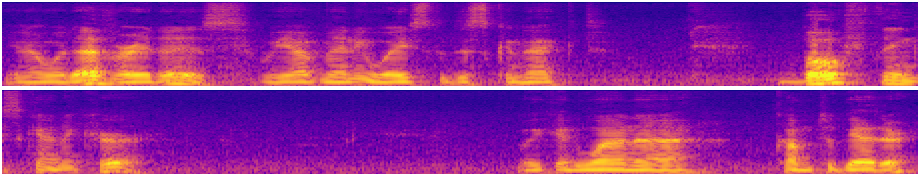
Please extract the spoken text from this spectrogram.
you know whatever it is we have many ways to disconnect. Both things can occur. We can want to come together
